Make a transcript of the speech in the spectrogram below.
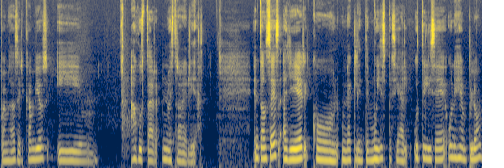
Podemos hacer cambios y ajustar nuestra realidad. Entonces, ayer con una cliente muy especial utilicé un ejemplo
